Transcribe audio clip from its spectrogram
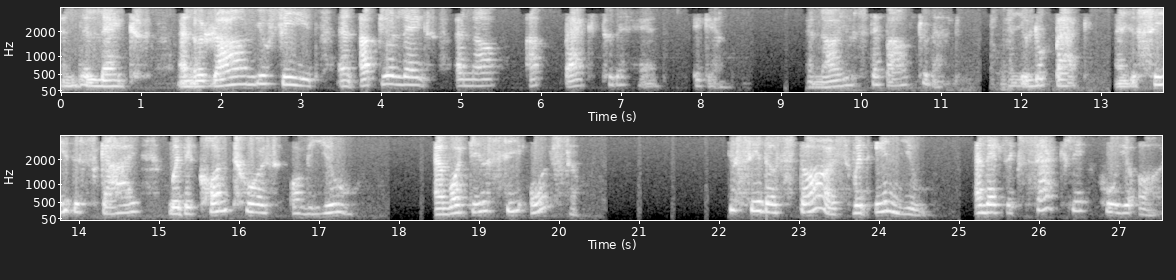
and the legs and around your feet and up your legs and now up back to the head again. And now you step out to that and you look back and you see the sky with the contours of you. And what do you see also? See those stars within you. And that's exactly who you are.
